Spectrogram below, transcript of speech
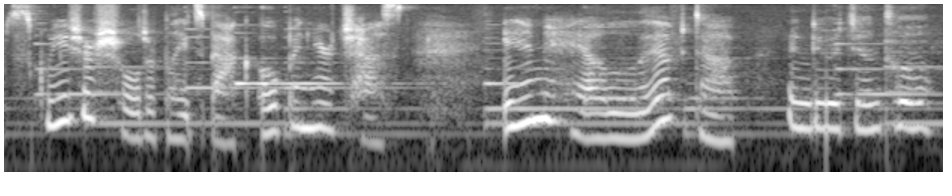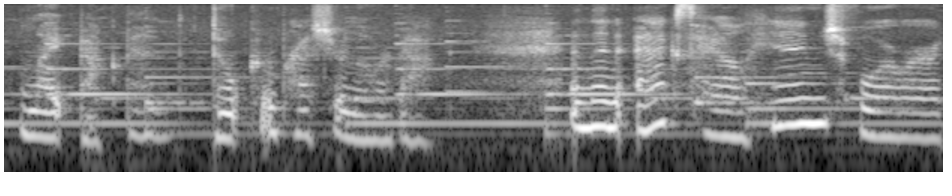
Squeeze your shoulder blades back, open your chest. Inhale, lift up, and do a gentle light back bend. Don't compress your lower back. And then exhale, hinge forward,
